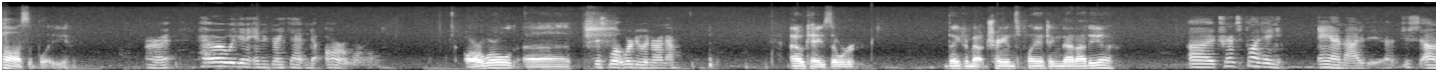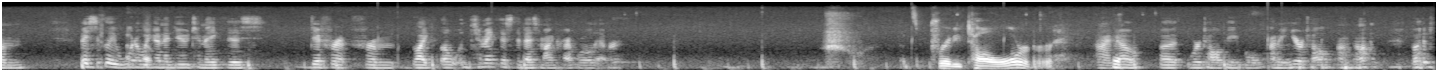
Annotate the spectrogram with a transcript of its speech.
Possibly. All right. How are we going to integrate that into our world? Our world, uh, Just what we're doing right now. okay, so we're thinking about transplanting that idea. Uh, transplanting an idea. Just um, basically, what are we going to do to make this different from like uh, to make this the best Minecraft world ever? That's a pretty tall order. I know, but we're tall people. I mean, you're tall. I'm not. But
